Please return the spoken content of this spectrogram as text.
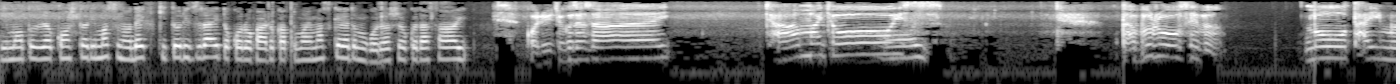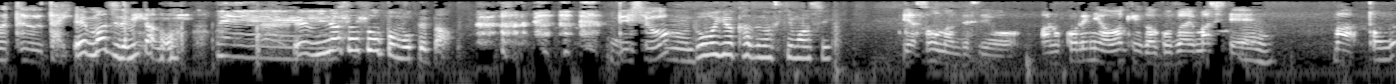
リモートで録音しておりますので聞き取りづらいところがあるかと思いますけれどもご了承ください。ご了承ください。チャーマイチョイス007ノータイムトゥーダイ。えマジで見たの？え。え見なさそうと思ってた。でしょ、うんどういう風の吹き回し？いやそうなんですよ。あのこれには訳がございまして、うん。まあとんあ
